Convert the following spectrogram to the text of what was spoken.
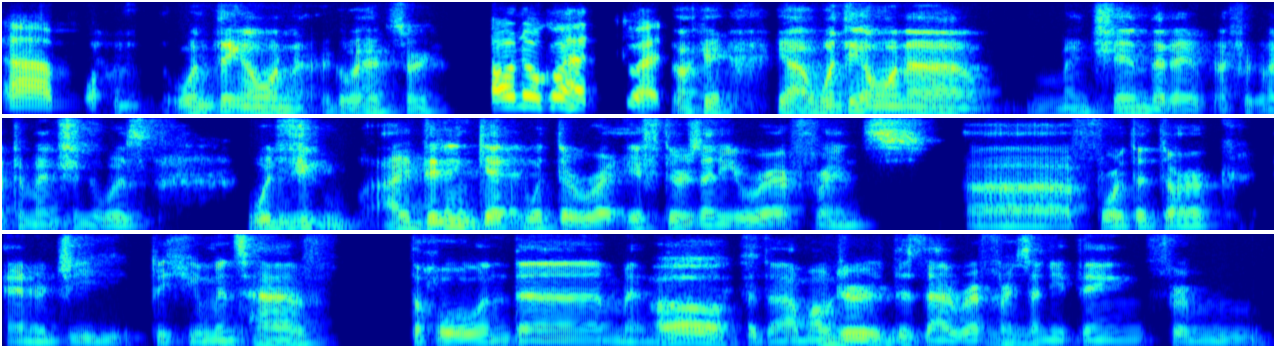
Um, One, one thing I want to go ahead. Sorry. oh no, go ahead, go ahead. Okay. Yeah. One thing I want to mention that I, I forgot to mention was what did you? I didn't get what the re, if there's any reference uh for the dark energy the humans have, the hole in them, and oh the, I wonder does that reference Mhm. anything from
